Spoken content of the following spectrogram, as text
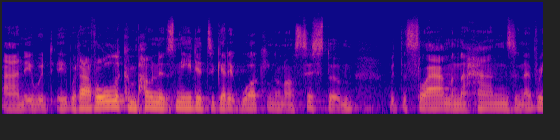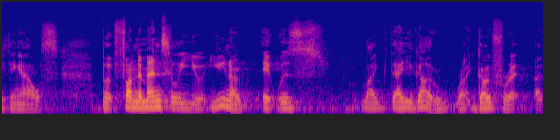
and it would it would have all the components needed to get it working on our system with the SLAM and the hands and everything else. But fundamentally, you you know, it was like there you go, right? Go for it. Uh,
